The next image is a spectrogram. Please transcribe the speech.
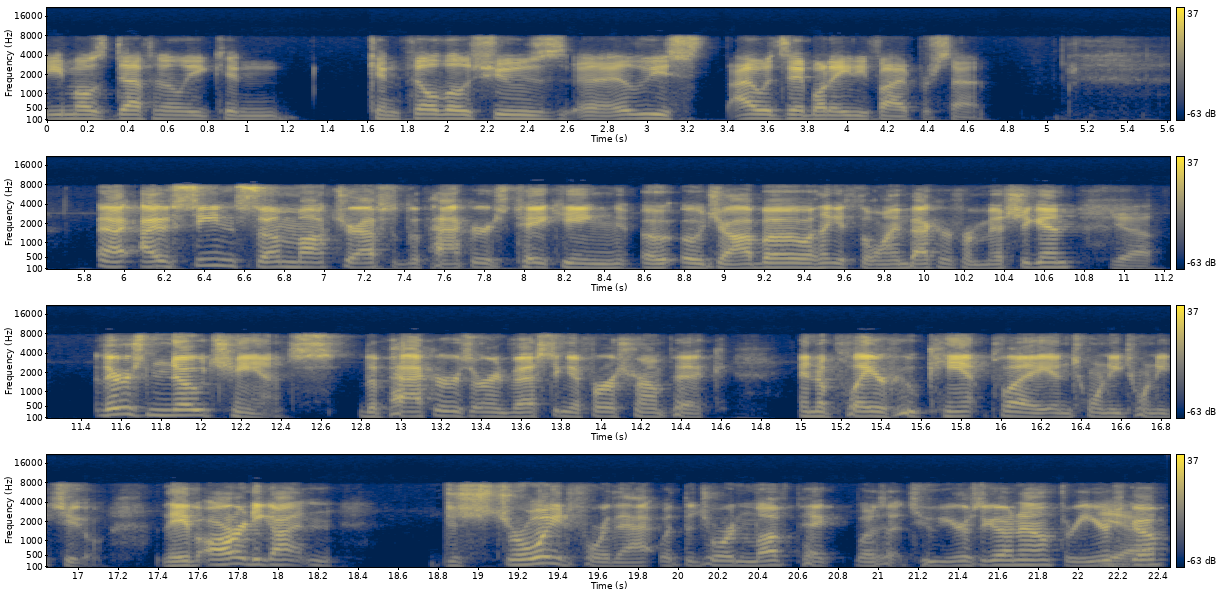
he most definitely can can fill those shoes. Uh, at least I would say about 85 percent. I've seen some mock drafts of the Packers taking o- Ojabo. I think it's the linebacker from Michigan. Yeah. There's no chance the Packers are investing a first round pick in a player who can't play in 2022. They've already gotten destroyed for that with the Jordan Love pick. Was that two years ago now? Three years Yeah. ago?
